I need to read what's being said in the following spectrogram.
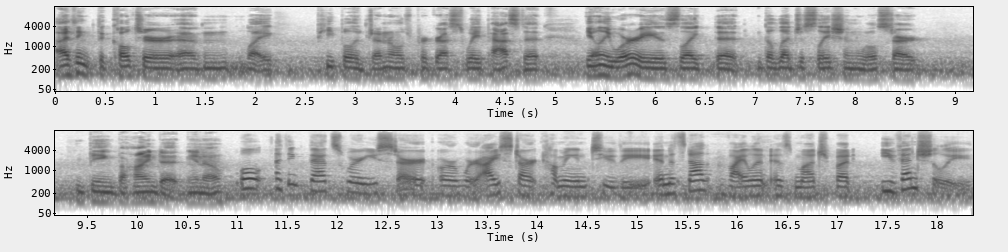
I think the culture and like people in general have progressed way past it. The only worry is like that the legislation will start being behind it, you know? Well, I think that's where you start, or where I start coming into the, and it's not violent as much, but eventually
